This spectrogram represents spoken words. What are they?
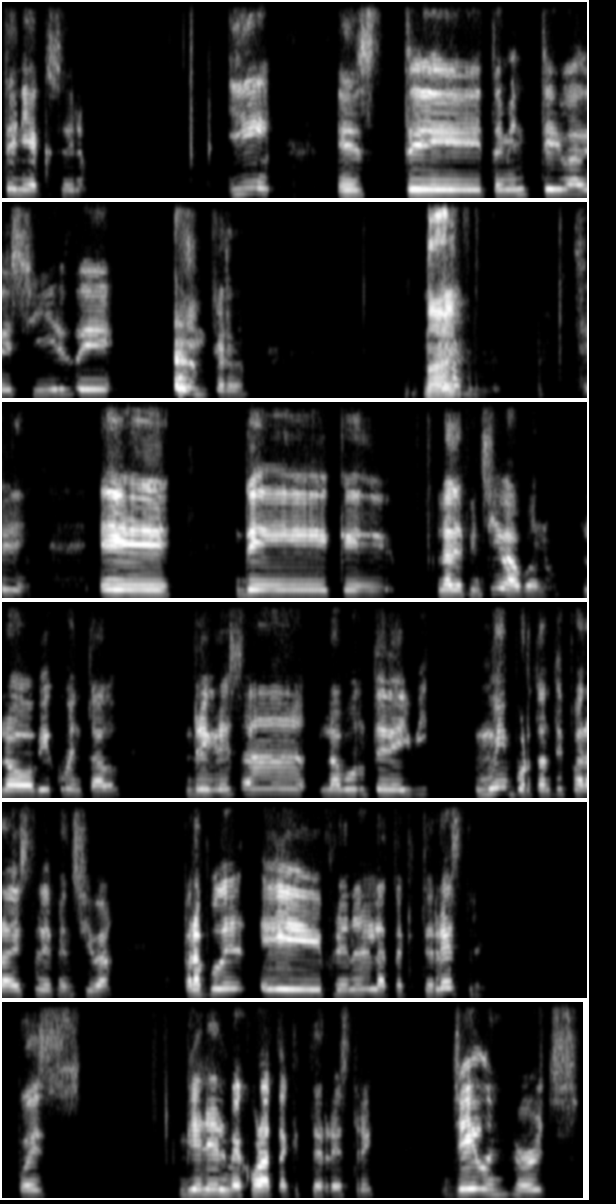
tenía que ser. Y este también te iba a decir de, perdón, no, sí, eh, de que la defensiva, bueno, lo había comentado, regresa la Bonte David, muy importante para esta defensiva, para poder eh, frenar el ataque terrestre. Pues viene el mejor ataque terrestre, Jalen Hurts.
